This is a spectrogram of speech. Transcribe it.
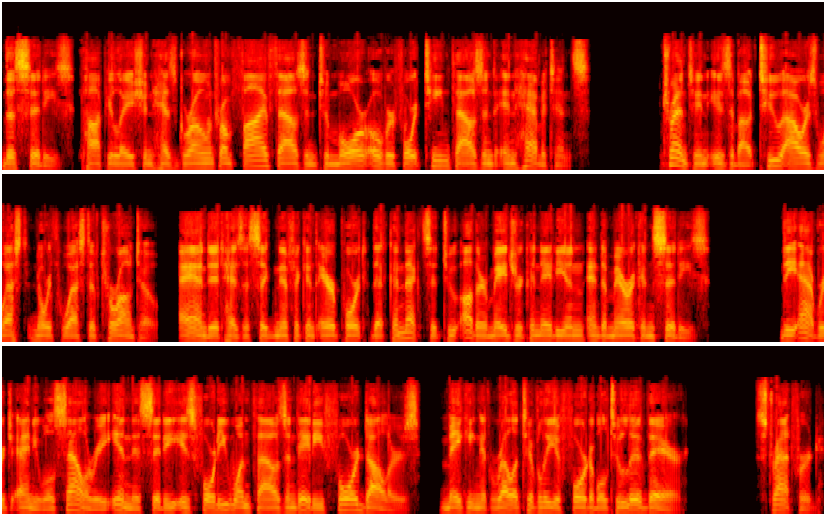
the city's population has grown from 5,000 to more over 14,000 inhabitants. Trenton is about two hours west northwest of Toronto, and it has a significant airport that connects it to other major Canadian and American cities. The average annual salary in this city is $41,084, making it relatively affordable to live there. Stratford,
